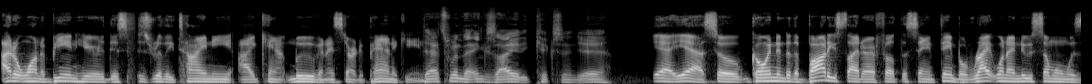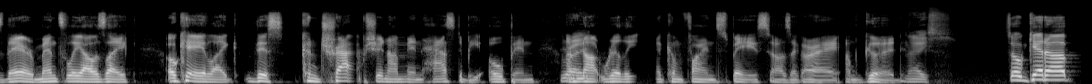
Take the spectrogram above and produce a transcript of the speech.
I don't want to be in here. This is really tiny. I can't move, and I started panicking. That's when the anxiety kicks in. Yeah. yeah, yeah. So going into the body slider, I felt the same thing. But right when I knew someone was there, mentally, I was like, okay, like this contraption I'm in has to be open. Right. I'm not really in a confined space. So I was like, all right, I'm good. Nice. So get up,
